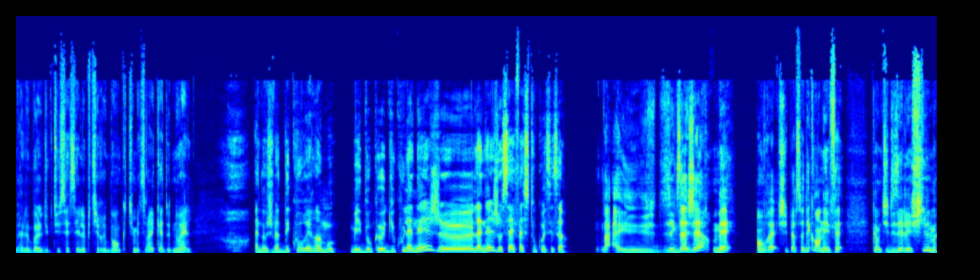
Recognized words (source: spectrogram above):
Bah, le bol-duc, tu sais, c'est le petit ruban que tu mets sur les cadeaux de Noël. Ah non, je viens de découvrir un mot. Mais donc, euh, du coup, la neige, euh, la neige, ça efface tout, quoi, c'est ça? Bah, euh, j'exagère, mais en vrai, je suis persuadée qu'en effet, comme tu disais, les films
